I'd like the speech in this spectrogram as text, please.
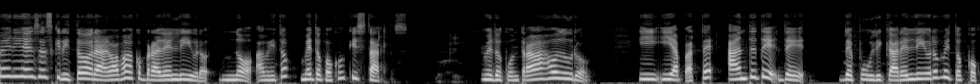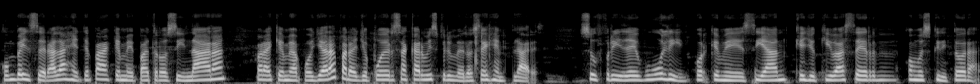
es escritora, vamos a comprar el libro. No, a mí to me tocó conquistarlos. Me tocó un trabajo duro. Y, y aparte, antes de, de, de, publicar el libro, me tocó convencer a la gente para que me patrocinara, para que me apoyara, para yo poder sacar mis primeros ejemplares. Sufrí de bullying porque me decían que yo iba a ser como escritora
